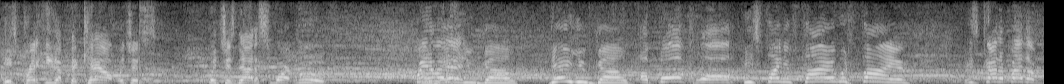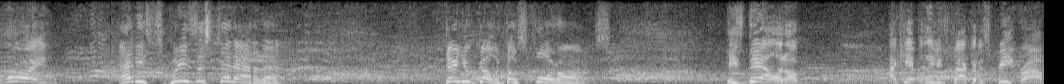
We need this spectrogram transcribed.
He's breaking up the count, which is which is not a smart move. Wait oh, a minute. There you go. There you go. A ball claw. He's fighting fire with fire. He's got him by the groin. And he squeezed the shit out of that. There you go with those forearms. He's nailing him. I can't believe he's back on his feet, Rob.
